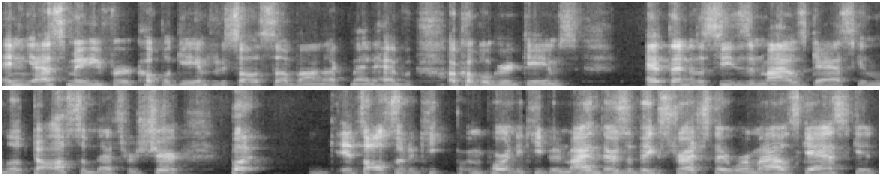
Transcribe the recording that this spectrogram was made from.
And yes, maybe for a couple games we saw Salvon Ahmed have a couple great games. At the end of the season, Myles Gaskin looked awesome, that's for sure. But it's also to keep important to keep in mind there's a big stretch there where Myles Gaskin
